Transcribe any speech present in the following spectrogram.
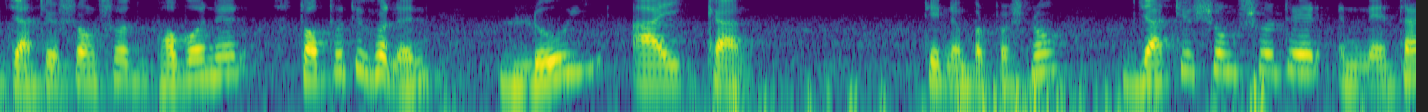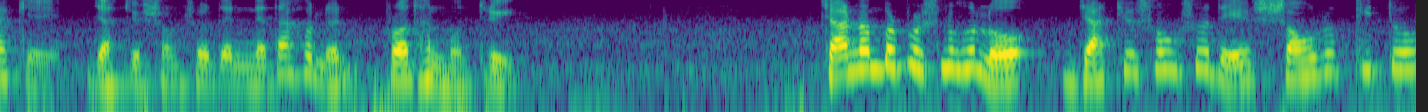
জাতীয় সংসদ ভবনের স্থপতি হলেন লুই আই কান। তিন নম্বর প্রশ্ন জাতীয় সংসদের নেতাকে, জাতীয় সংসদের নেতা হলেন প্রধানমন্ত্রী। চার নম্বর প্রশ্ন হলো, জাতীয় সংসদে সংরক্ষিত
